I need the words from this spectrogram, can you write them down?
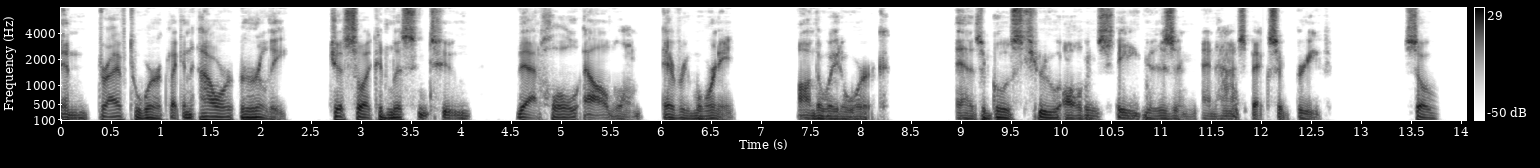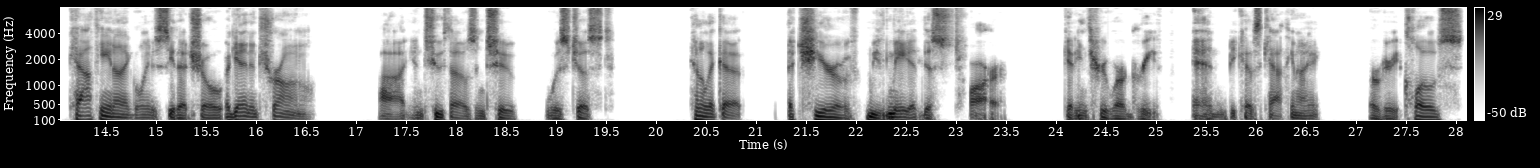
and drive to work like an hour early just so I could listen to that whole album every morning on the way to work as it goes through all those stages and, and aspects of grief. So Kathy and I going to see that show again in Toronto uh, in 2002 was just kind of like a, a cheer of we've made it this far, getting through our grief. And because Kathy and I are very close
